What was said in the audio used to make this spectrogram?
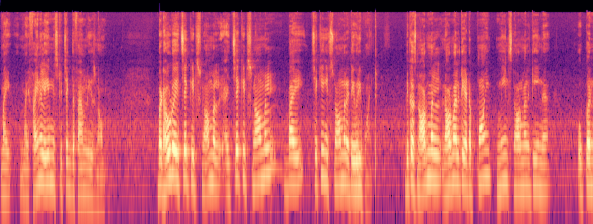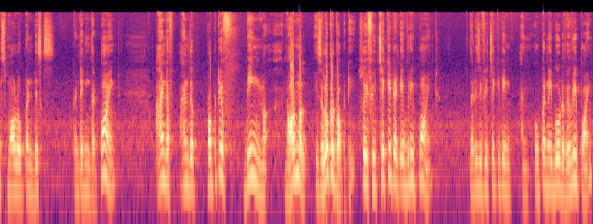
My my final aim is to check the family is normal but how do I check its normal? I check its normal by checking its normal at every point because normal normality at a point means normality in a open small open disks containing that point and and the property of being no, normal is a local property. So if you check it at every point that is if you check it in an open neighborhood of every point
